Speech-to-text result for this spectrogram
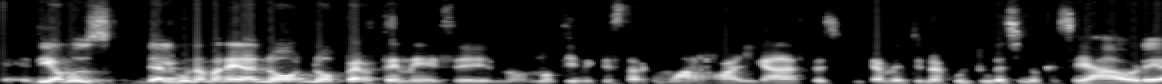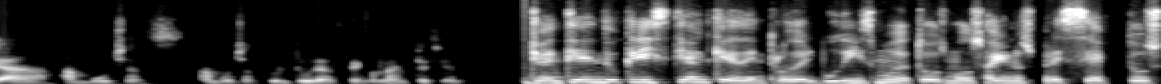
eh, digamos, de alguna manera no, no pertenece, no, no tiene que estar como arraigada específicamente en una cultura, sino que se abre a, a muchas, a muchas culturas, tengo la impresión. Yo entiendo, Cristian, que dentro del budismo de todos modos hay unos preceptos,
